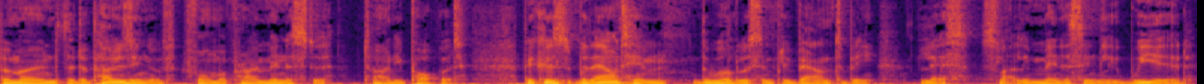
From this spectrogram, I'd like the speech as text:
bemoaned the deposing of former Prime Minister Tiny Poppet, because without him the world was simply bound to be less slightly menacingly weird.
